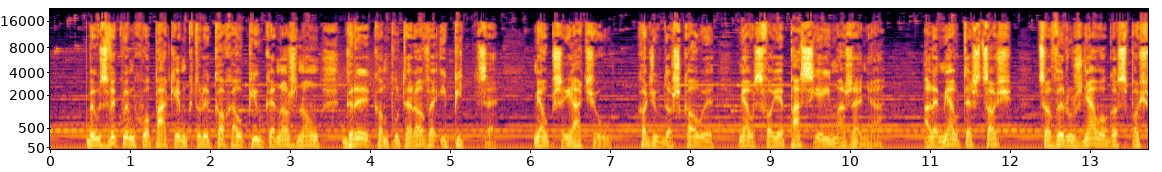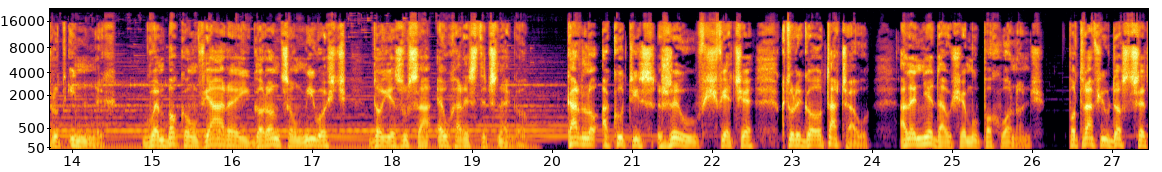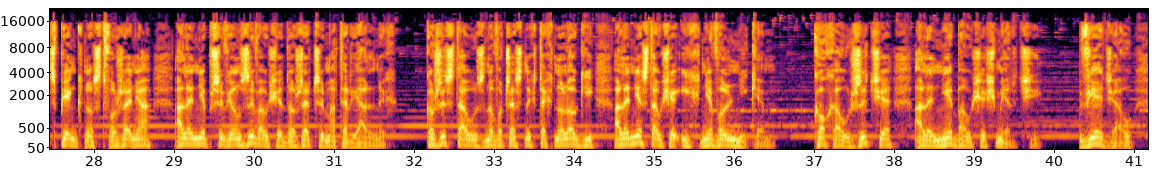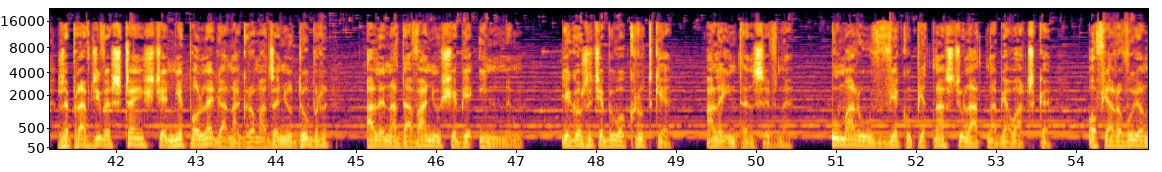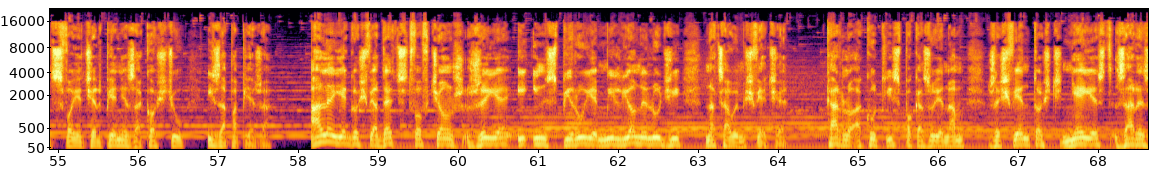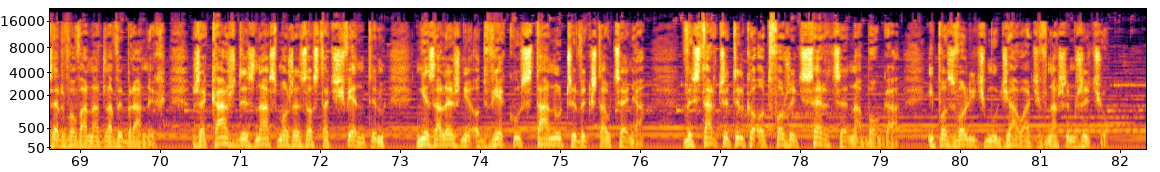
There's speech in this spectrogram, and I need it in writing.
Był zwykłym chłopakiem, który kochał piłkę nożną, gry komputerowe i pizzę. Miał przyjaciół, chodził do szkoły, miał swoje pasje i marzenia. Ale miał też coś, co wyróżniało go spośród innych. Głęboką wiarę i gorącą miłość do Jezusa Eucharystycznego. Carlo Acutis żył w świecie, który go otaczał, ale nie dał się mu pochłonąć. Potrafił dostrzec piękno stworzenia, ale nie przywiązywał się do rzeczy materialnych. Korzystał z nowoczesnych technologii, ale nie stał się ich niewolnikiem. Kochał życie, ale nie bał się śmierci. Wiedział, że prawdziwe szczęście nie polega na gromadzeniu dóbr, ale na dawaniu siebie innym. Jego życie było krótkie, ale intensywne. Umarł w wieku 15 lat na białaczkę, ofiarowując swoje cierpienie za Kościół i za papieża. Ale jego świadectwo wciąż żyje i inspiruje miliony ludzi na całym świecie. Carlo Acutis pokazuje nam, że świętość nie jest zarezerwowana dla wybranych, że każdy z nas może zostać świętym, niezależnie od wieku, stanu czy wykształcenia. Wystarczy tylko otworzyć serce na Boga i pozwolić Mu działać w naszym życiu.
